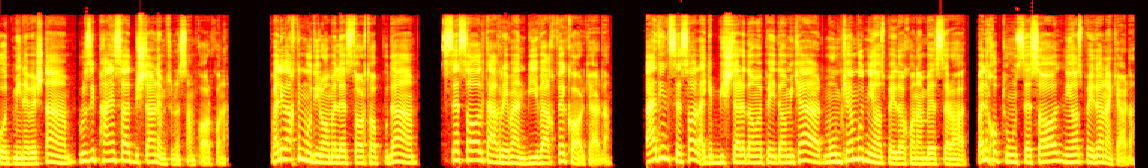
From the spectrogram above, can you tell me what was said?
کد می نوشتم روزی 5 ساعت بیشتر نمی‌تونستم کار کنم. ولی وقتی مدیر عامل استارتاپ بودم سه سال تقریبا بیوقفه کار کردم. بعد این سه سال اگه بیشتر ادامه پیدا می‌کرد ممکن بود نیاز پیدا کنم به استراحت ولی خب تو اون سه سال نیاز پیدا نکردم.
